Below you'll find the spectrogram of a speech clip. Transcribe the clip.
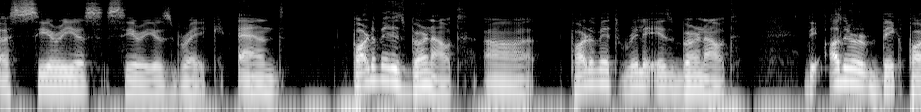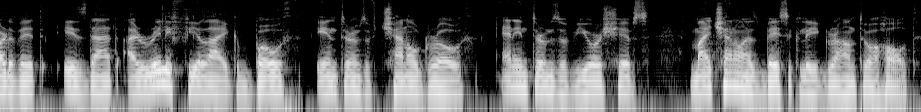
a serious, serious break. And part of it is burnout. Uh, part of it really is burnout. The other big part of it is that I really feel like both in terms of channel growth and in terms of viewerships, my channel has basically ground to a halt.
